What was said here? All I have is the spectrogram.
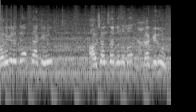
ഓരോ കിലോന്റെ പാക്കിങ് ആവശ്യാനുസരണം നമ്മൾ പാക്ക് ചെയ്ത് കൊടുക്കും.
